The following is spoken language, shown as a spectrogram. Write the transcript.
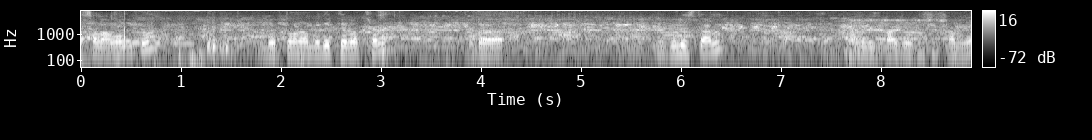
আসসালামু আলাইকুম। বর্তমানে আপনি দেখতে পাচ্ছেন, এটা গুলিস্তান আওয়ামী লীগ পার্টি অফিসের সামনে।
